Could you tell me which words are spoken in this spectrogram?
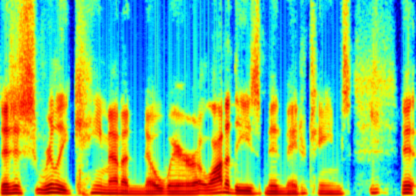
They just really came out of nowhere. A lot of these mid-major teams. It,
